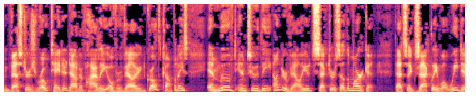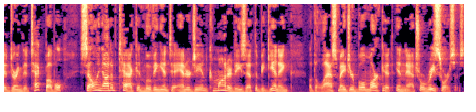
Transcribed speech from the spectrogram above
Investors rotated out of highly overvalued growth companies and moved into the undervalued sectors of the market. That's exactly what we did during the tech bubble, selling out of tech and moving into energy and commodities at the beginning of the last major bull market in natural resources.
